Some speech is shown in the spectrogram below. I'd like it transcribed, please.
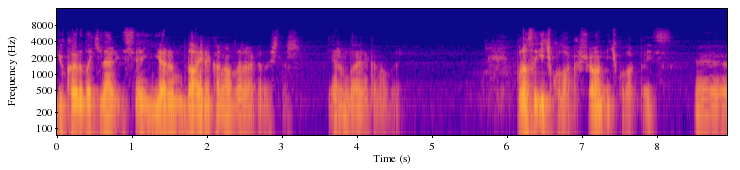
yukarıdakiler ise yarım daire kanalları arkadaşlar. Yarım daire kanalları. Burası iç kulak. Şu an iç kulaktayız. Ee,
